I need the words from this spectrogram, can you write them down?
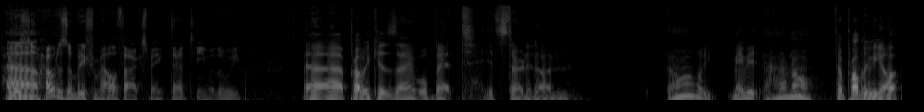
How, Uh, does, how does somebody from Halifax make that team of the week? Uh, probably because I will bet it started on. Oh, maybe I don't know. They'll probably be all.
